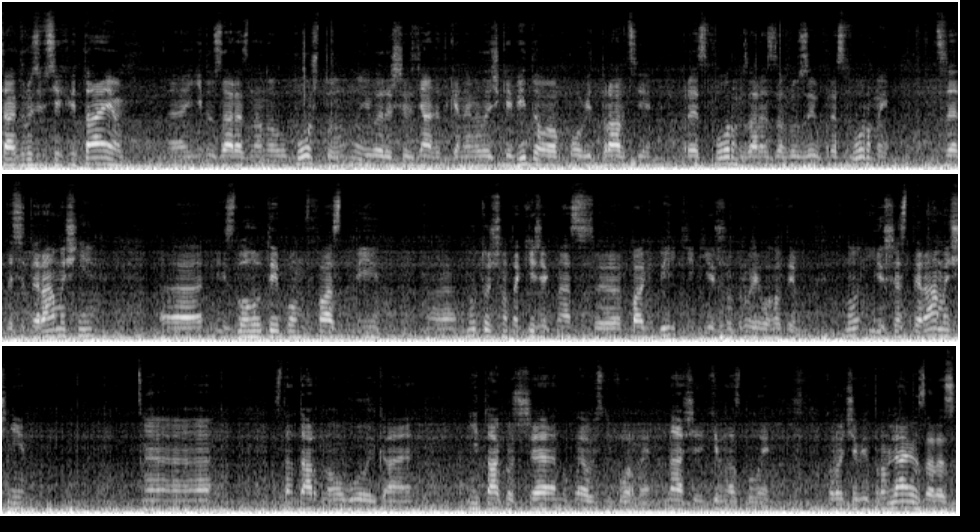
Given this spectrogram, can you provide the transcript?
Так, друзі, всіх вітаю. Е, Їду зараз на нову пошту. Ну і вирішив зняти таке невеличке відео по відправці прес-форм. Зараз загрузив прес-форми. Це 10-рамочні е, із логотипом FastB. Е, Ну, точно такі ж, як у нас PackB, тільки що другий логотип. Ну і 6-рамочні е, стандартного вулика. І також ще нуклеусні форми, наші, які в нас були. Коротше, відправляю. Зараз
